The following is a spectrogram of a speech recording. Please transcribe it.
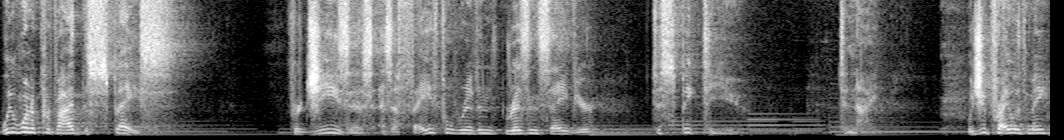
We want to provide the space for Jesus as a faithful risen Savior to speak to you tonight. Would you pray with me?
